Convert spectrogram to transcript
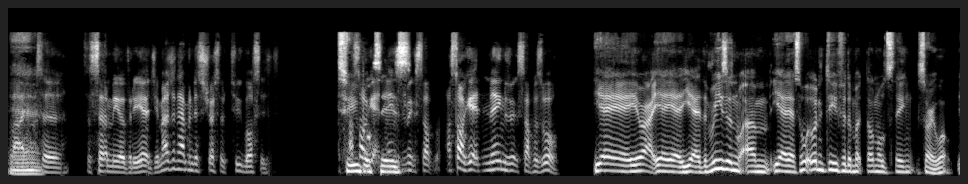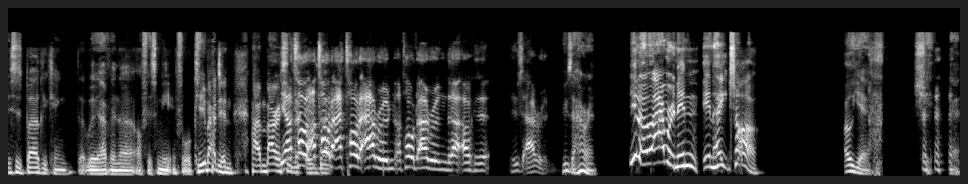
like Yeah. to to send me over the edge. Imagine having the stress of two bosses. I two names bosses. mixed up. I started getting names mixed up as well. Yeah, yeah, you're right. Yeah, yeah, yeah. The reason, um, yeah, yeah. So what we want to do for the McDonald's thing? Sorry, what? This is Burger King that we're having an office meeting for. Can you imagine how embarrassing? Yeah, I that told, I told, I told Aaron, I told Aaron that. Okay, who's Aaron? Who's Aaron? You know, Aaron in in HR. Oh yeah. Shit. Yeah.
